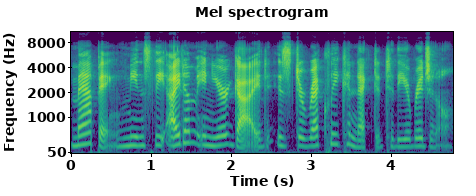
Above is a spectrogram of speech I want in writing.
Mapping means the item in your guide is directly connected to the original.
